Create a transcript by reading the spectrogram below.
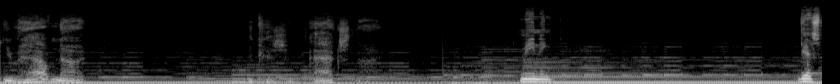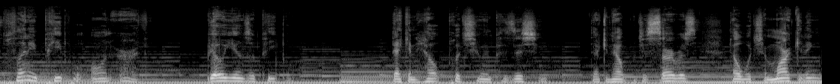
You have not because you ask not. Meaning, there's plenty people on earth, billions of people, that can help put you in position, that can help with your service, help with your marketing,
